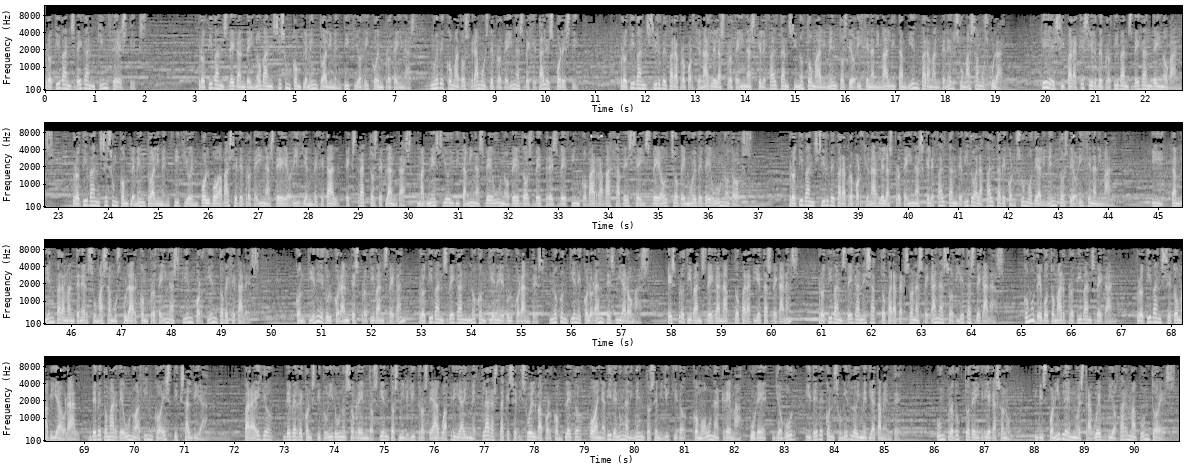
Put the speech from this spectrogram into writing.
Protivans Vegan 15 Sticks. Protivans Vegan de Innovans es un complemento alimenticio rico en proteínas, 9,2 gramos de proteínas vegetales por stick. Protivans sirve para proporcionarle las proteínas que le faltan si no toma alimentos de origen animal y también para mantener su masa muscular. ¿Qué es y para qué sirve Protivans Vegan de Innovans? Protivans es un complemento alimenticio en polvo a base de proteínas de origen vegetal, extractos de plantas, magnesio y vitaminas B1, B2, B3, B5 barra baja B6, B8, B9, B1, Protivans sirve para proporcionarle las proteínas que le faltan debido a la falta de consumo de alimentos de origen animal. Y, también para mantener su masa muscular con proteínas 100% vegetales. ¿Contiene edulcorantes Protivans Vegan? Protivans Vegan no contiene edulcorantes, no contiene colorantes ni aromas. ¿Es Protivans Vegan apto para dietas veganas? Protivans Vegan es apto para personas veganas o dietas veganas. ¿Cómo debo tomar Protivans Vegan? Protivans se toma vía oral, debe tomar de 1 a 5 sticks al día. Para ello, debe reconstituir uno sobre en 200 ml de agua fría y mezclar hasta que se disuelva por completo, o añadir en un alimento semilíquido, como una crema, puré, yogur, y debe consumirlo inmediatamente. Un producto de Y Disponible en nuestra web biofarma.es.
